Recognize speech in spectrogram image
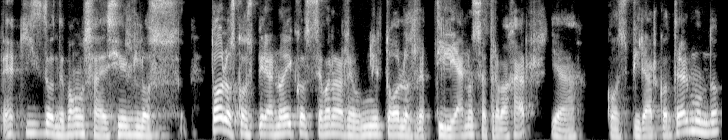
aquí es donde vamos a decir los, todos los conspiranoicos se van a reunir, todos los reptilianos a trabajar y a conspirar contra el mundo,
